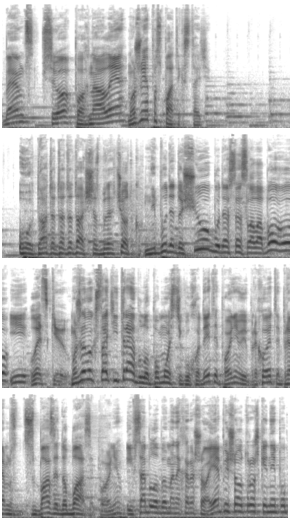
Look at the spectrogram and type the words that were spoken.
Бемц, все, погнали. Можу я поспати, кстати? О, да, да, да, да, да, щас буде чітко. Не буде дощу, буде все, слава Богу, і let's go. Можливо, кстати, і треба було по мостику ходити, поняв, і приходити прямо з- бази до бази, поняв? І все було б мене хорошо. А я пішов трошки не по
